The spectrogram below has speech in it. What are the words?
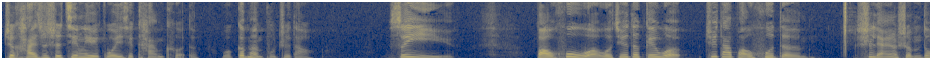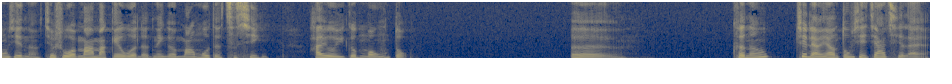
这个孩子是经历过一些坎坷的，我根本不知道。所以。保护我，我觉得给我最大保护的是两样什么东西呢？就是我妈妈给我的那个盲目的自信，还有一个懵懂。呃，可能这两样东西加起来，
